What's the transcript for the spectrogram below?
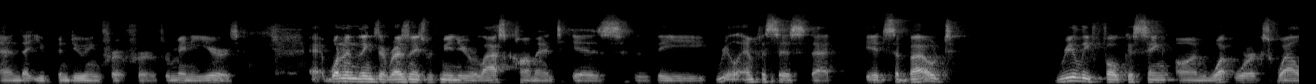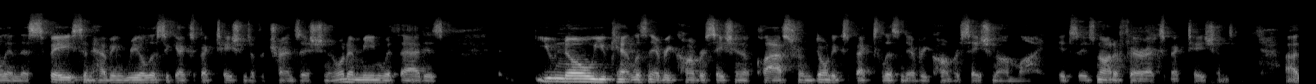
and that you've been doing for for for many years. Uh, one of the things that resonates with me in your last comment is the real emphasis that it's about really focusing on what works well in this space and having realistic expectations of the transition. And what I mean with that is, you know you can't listen to every conversation in a classroom. Don't expect to listen to every conversation online. It's, it's not a fair expectation. Uh,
